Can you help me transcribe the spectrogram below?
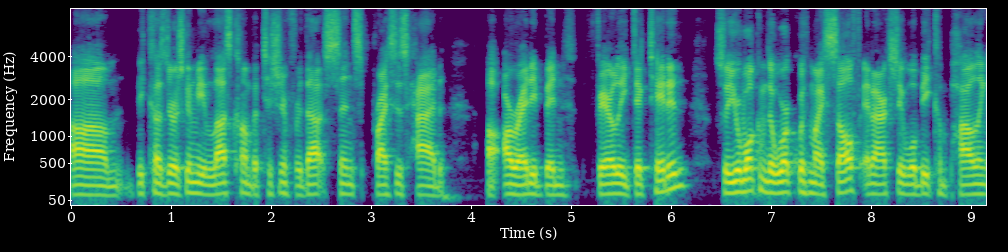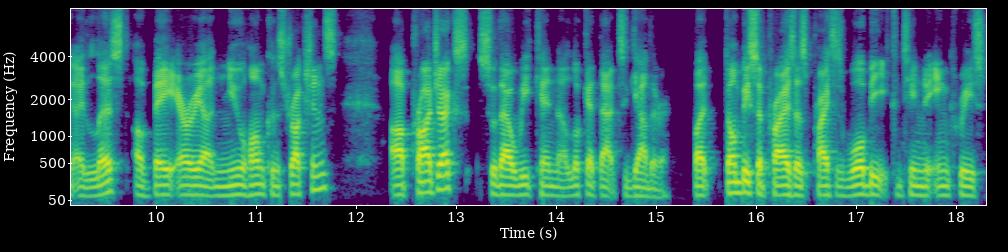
um, because there's going to be less competition for that since prices had uh, already been fairly dictated. So you're welcome to work with myself, and I actually will be compiling a list of Bay Area new home constructions uh, projects so that we can uh, look at that together. But don't be surprised as prices will be continuing to increase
